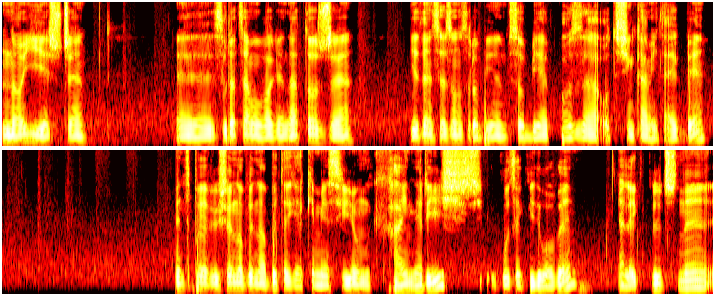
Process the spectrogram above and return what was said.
No i jeszcze e, zwracam uwagę na to, że jeden sezon zrobiłem sobie poza odcinkami, tak jakby. Więc pojawił się nowy nabytek, jakim jest Jung Heinrich, wózek widłowy, elektryczny,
